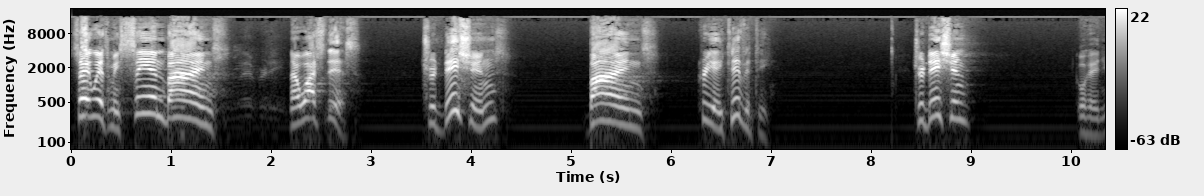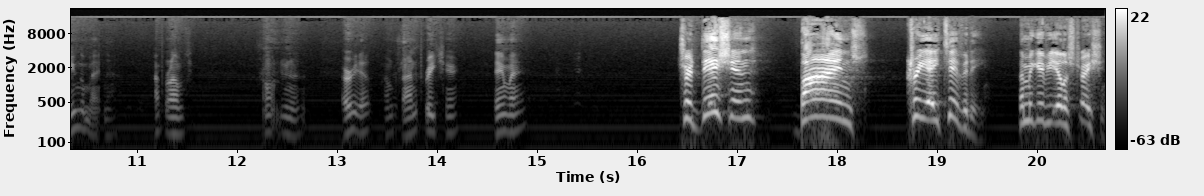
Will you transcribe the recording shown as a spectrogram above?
Say it with me. Sin binds. Liberty. Now watch this. Traditions binds creativity. Tradition. Go ahead, you can go back now. I promise. I won't do nothing. Hurry up. I'm trying to preach here. Amen. Tradition binds creativity. Let me give you illustration.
